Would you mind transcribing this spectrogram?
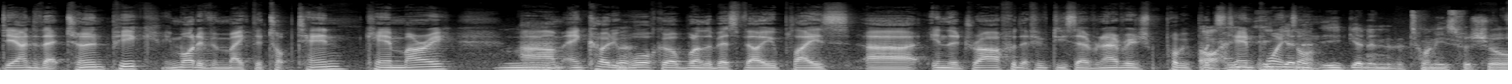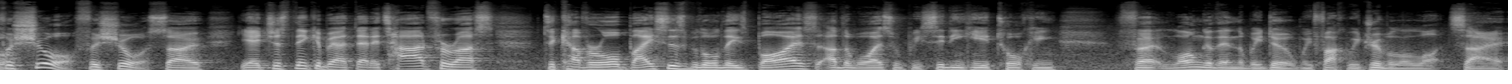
down to that turn pick. He might even make the top 10, Cam Murray. Um, and Cody Walker, one of the best value plays uh, in the draft with that 57 average, probably puts Oh, he- 10 he'd points get on. he'd get into the twenties for sure. For sure, for sure. So yeah, just think about that. It's hard for us to cover all bases with all these buys. Otherwise, we'll be sitting here talking for longer than we do. We fuck, we dribble a lot. So,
